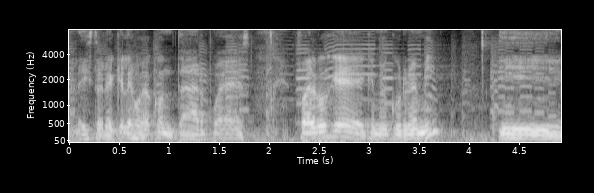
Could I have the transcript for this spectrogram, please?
la historia que les voy a contar, pues, fue algo que, me ocurrió a mí. Y,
